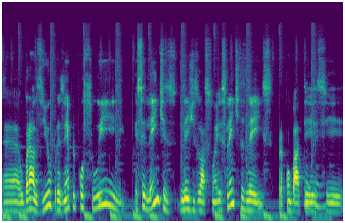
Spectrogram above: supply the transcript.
É, o Brasil, por exemplo, possui excelentes legislações, excelentes leis para combater uhum. esse,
